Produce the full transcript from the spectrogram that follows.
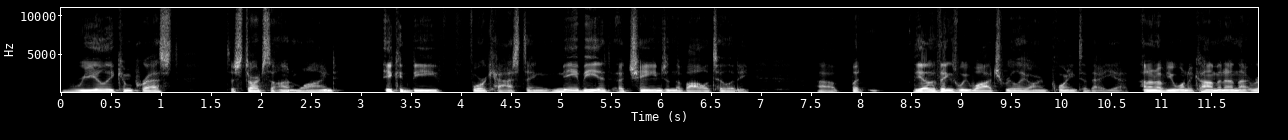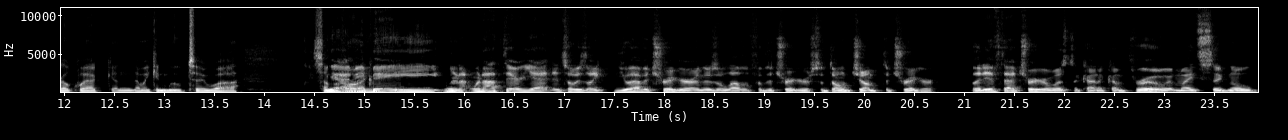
really compressed to starts to unwind, it could be forecasting maybe a, a change in the volatility. Uh, but the other things we watch really aren't pointing to that yet. I don't know if you want to comment on that real quick, and then we can move to uh, some yeah, of our. I mean, may, we're not we're not there yet. It's always like you have a trigger and there's a level for the trigger, so don't jump the trigger. But if that trigger was to kind of come through, it might signal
